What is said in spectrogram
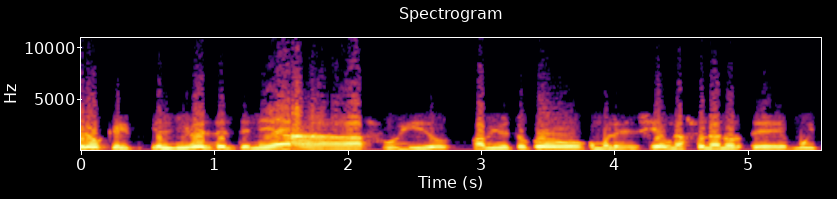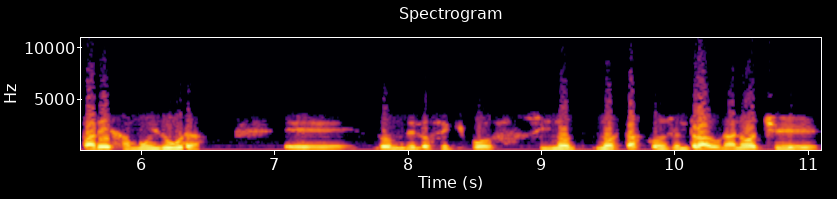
creo que el nivel del TNA ha subido. A mí me tocó, como les decía, una zona norte muy pareja, muy dura, eh, donde los equipos, si no, no estás concentrado una noche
